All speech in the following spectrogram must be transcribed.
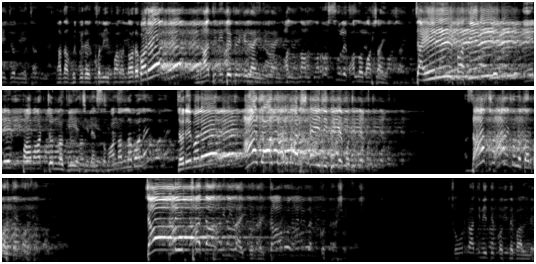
এই জন্য দাদা হুজুরের খলিফার দরবারে রাজনীতি দেখে যায় না। আল্লাহ আল্লাহ রসুলে ভালোবাসায় জাহেরি বাতিরি এলেম পাওয়ার জন্য গিয়েছিলেন। সুবহানাল্লাহ বলে। জোরে বলে আজ দরবার সেই নীতিকে মজবুত যা করতে কোনো দরবার করবে যার ইচ্ছা যা তিনি তাই করবেন। কারও বিরোধী করতে আসিনি। চোর রাজনীতি করতে পারলে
